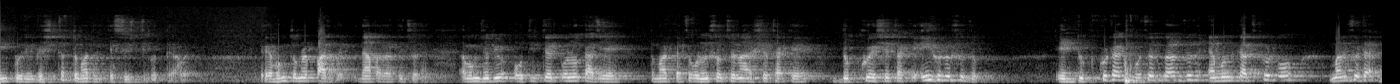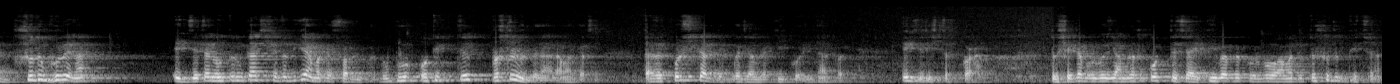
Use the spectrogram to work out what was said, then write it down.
এই পরিবেশটা তোমাদেরকে সৃষ্টি করতে হবে। এবং তোমরা পারবে, না পারার কিছু নেই। এবং যদি অতীতের কোনো কাজে তোমার কাছে অনুশোচনা এসে থাকে, দুঃখ এসে থাকে, এই হলো সুযোগ। এই দুঃখটাকে গোচর করার জন্য এমন কাজ করব, মানুষ ওটা শুধু ভুলে না, এই যেটা নতুন কাজ সেটা দিকে আমাকে স্মরণ করব। ভুল অতীতের প্রশ্ন উঠবে না আর আমার কাছে। তারা পরিষ্কার দেখবে যে আমরা কী করি, না করি। এই জিনিসটা করা। তো সেটা বলব যে আমরা তো করতে চাই, কীভাবে করব আমাদের তো সুযোগ দিচ্ছে না।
